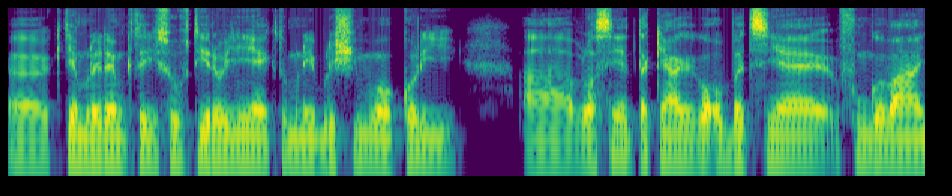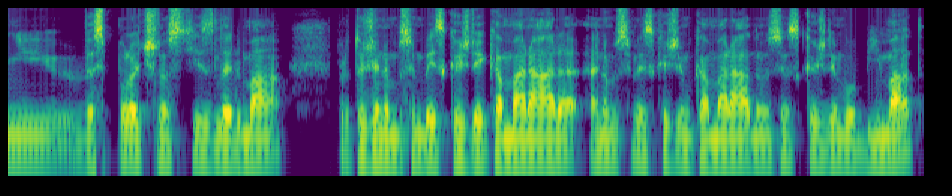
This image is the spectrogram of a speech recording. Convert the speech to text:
eh, k těm lidem, kteří jsou v té rodině, k tomu nejbližšímu okolí a vlastně tak nějak jako obecně fungování ve společnosti s lidma, protože nemusím být s každým kamarád, nemusím být s každým kamarád, nemusím s každým objímat,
